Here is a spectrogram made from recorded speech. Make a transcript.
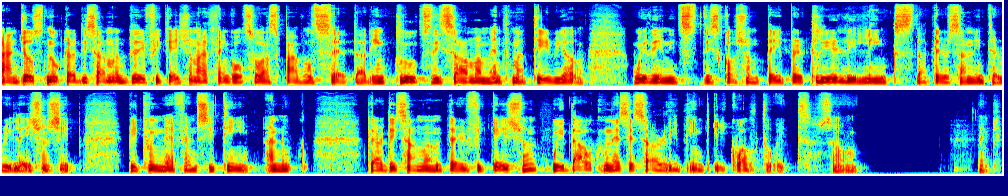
and just nuclear disarmament verification, I think also as Pavel said, that includes disarmament material within its discussion paper, clearly links that there's an interrelationship between FMCT and nuclear disarmament verification without necessarily being equal to it. So Thank you.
